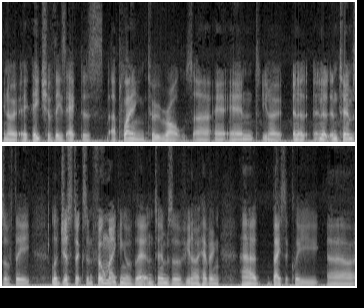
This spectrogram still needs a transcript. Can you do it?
you know, each of these actors are playing two roles, uh, and, and, you know, in a, in, a, in terms of the logistics and filmmaking of that, in terms of you know having basically uh,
